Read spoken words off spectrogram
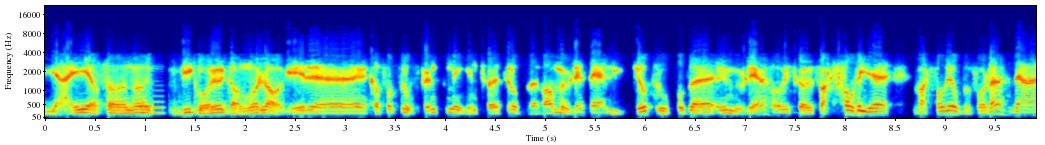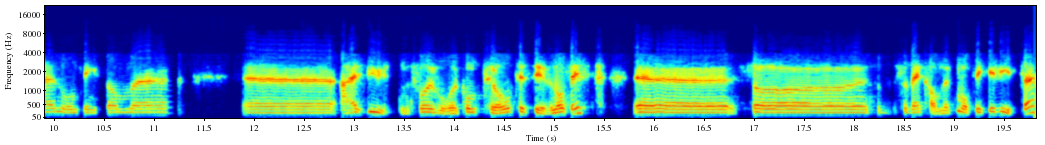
Jeg, altså, når, Vi går jo i gang og lager eh, katastrofen som ingen før trodde var mulig. Så jeg liker jo å tro på det umulige, og vi skal jo i hvert fall, i hvert fall jobbe for det. Det er noen ting som eh, eh, er utenfor vår kontroll til syvende og sist. Eh, så, det kan vi på en måte ikke vite.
